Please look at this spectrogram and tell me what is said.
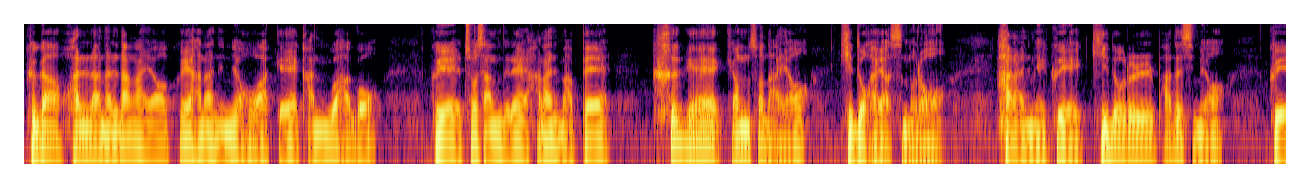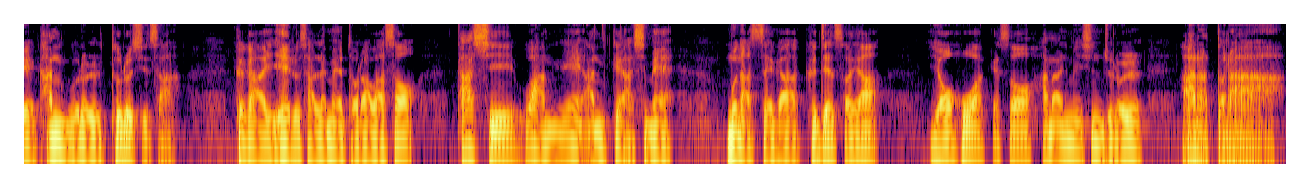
그가 환란을 당하여 그의 하나님 여호와께 간구하고 그의 조상들의 하나님 앞에 크게 겸손하여 기도하였으므로 하나님이 그의 기도를 받으시며 그의 간구를 들으시사 그가 예루살렘에 돌아와서 다시 왕위에 앉게 하심에 문하세가 그제서야 여호와께서 하나님이신 줄을 알았더라.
